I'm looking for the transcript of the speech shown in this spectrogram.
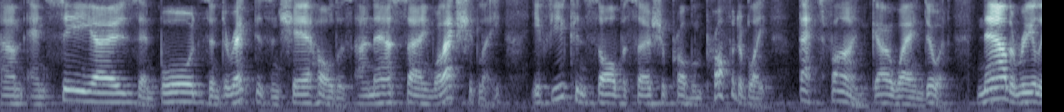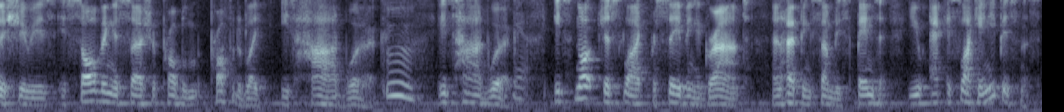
Um, and CEOs and boards and directors and shareholders are now saying, well, actually, if you can solve a social problem profitably, that's fine. Go away and do it. Now the real issue is is solving a social problem profitably is hard work. Mm. It's hard work. Yeah. It's not just like receiving a grant and hoping somebody spends it. You, it's like any business.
